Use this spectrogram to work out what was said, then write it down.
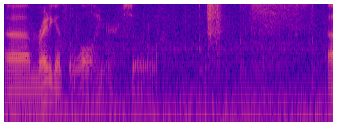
Uh, I'm right against the wall here, so. Um,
